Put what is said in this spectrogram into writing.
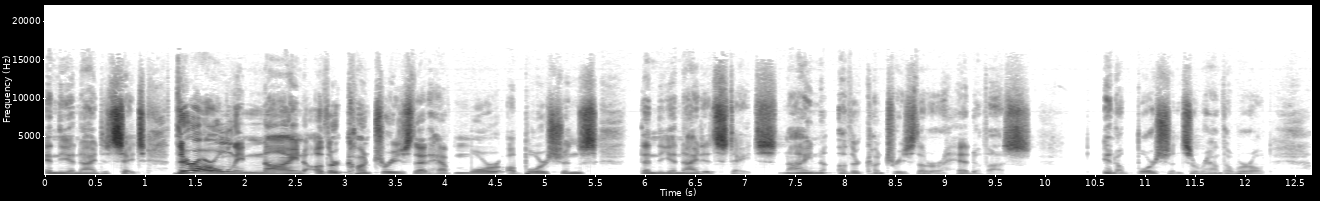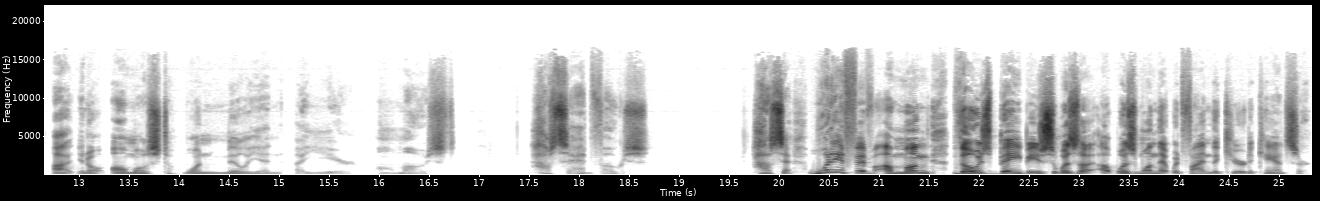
in the United States. There are only nine other countries that have more abortions than the United States. Nine other countries that are ahead of us in abortions around the world. Uh, you know, almost 1 million a year. Almost. How sad, folks. How sad. What if, if among those babies was, a, was one that would find the cure to cancer?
